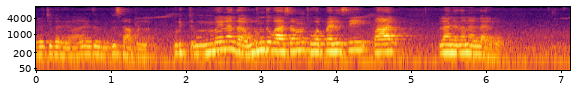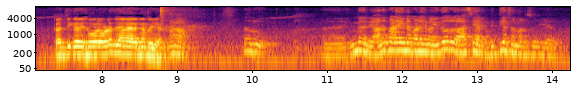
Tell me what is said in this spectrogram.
வச்சுக்கறியா இது இது சாப்பிடலாம் குடிச்சு உண்மையில் அந்த உளுந்து வாசம் சிவப்பரிசி பால் எல்லாம் தான் நல்லா இருக்கும் ரச்சிக்கறி சோறை விட நல்லா இருக்குன்றியா? ஆ. அது ஒரு இன்னும் அது பழகின பழகினோம் இது ஒரு ஆசையாக இருக்கும் வித்தியாசமான சுவையாக இருக்கும்.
